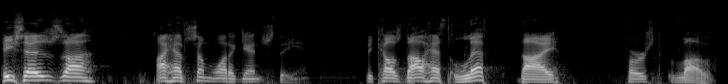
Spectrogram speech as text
he says, uh, I have somewhat against thee, because thou hast left thy first love.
